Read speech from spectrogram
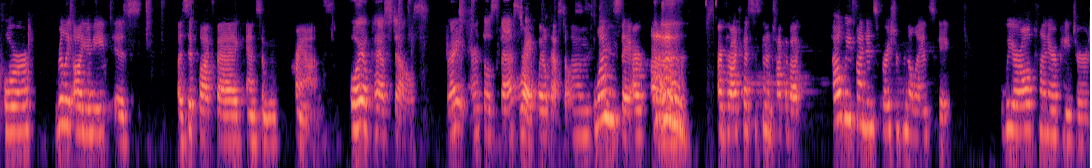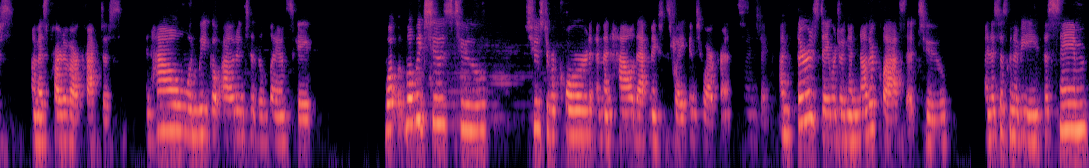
Or really all you need is a Ziploc bag and some crayons. Oil pastels, right? Aren't those best? Right, oil pastels. Um, Wednesday, our, um, our broadcast is gonna talk about how we find inspiration from the landscape. We are all plein air painters, um, as part of our practice. And how, when we go out into the landscape, what, what we choose to, choose to record and then how that makes its way into our prints. On Thursday, we're doing another class at two, and this is gonna be the same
